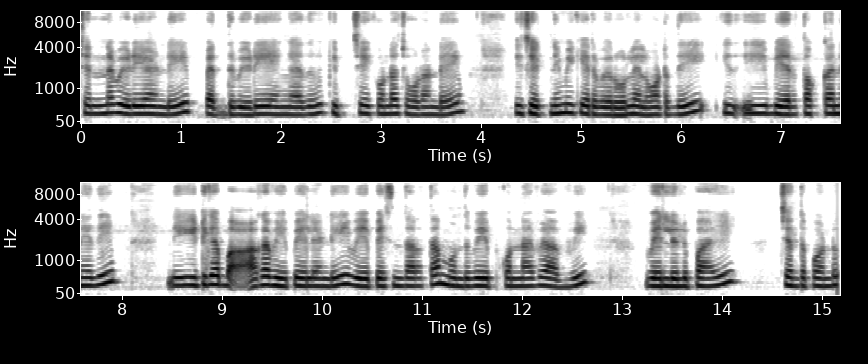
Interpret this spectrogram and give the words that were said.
చిన్న వీడియో అండి. పెద్ద వీడియో ఏం కాదు. కిప్ చేయకుండా చూడండి. ఈ చట్నీ మీకు ఇరవై రోజులు నిల్వ ఉంటుంది. ఈ బీర తొక్క అనేది నీట్గా బాగా వేపేయాలండి. వేపేసిన తర్వాత ముందు వేపుకున్నవి అవి వెల్లుల్లిపాయి చింతపండు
